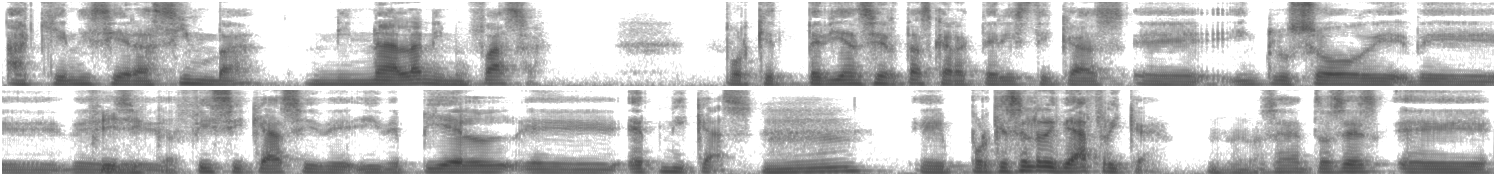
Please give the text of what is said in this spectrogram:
a quien hiciera Simba, ni Nala, ni Mufasa. Porque pedían ciertas características, eh, incluso de, de- de Físicas. físicas y de, y de piel eh, étnicas, Mm, eh, porque es el rey de África. O sea, entonces eh,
